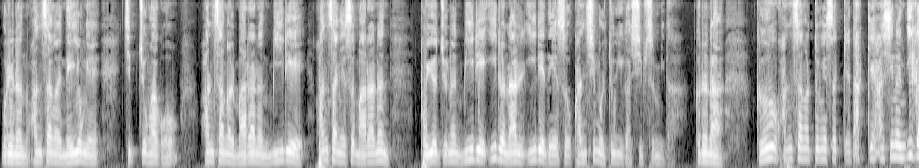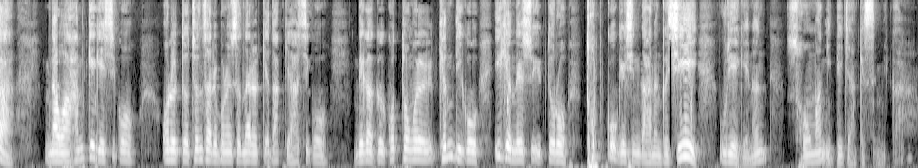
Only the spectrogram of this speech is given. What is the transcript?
우리는 환상의 내용에 집중하고 환상을 말하는 미래, 환상에서 말하는 보여주는 미래에 일어날 일에 대해서 관심을 두기가 쉽습니다. 그러나 그 환상을 통해서 깨닫게 하시는 이가 나와 함께 계시고 오늘 또 전사를 보내서 나를 깨닫게 하시고 내가 그 고통을 견디고 이겨낼 수 있도록 돕고 계신다 하는 것이 우리에게는 소망이 되지 않겠습니까?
